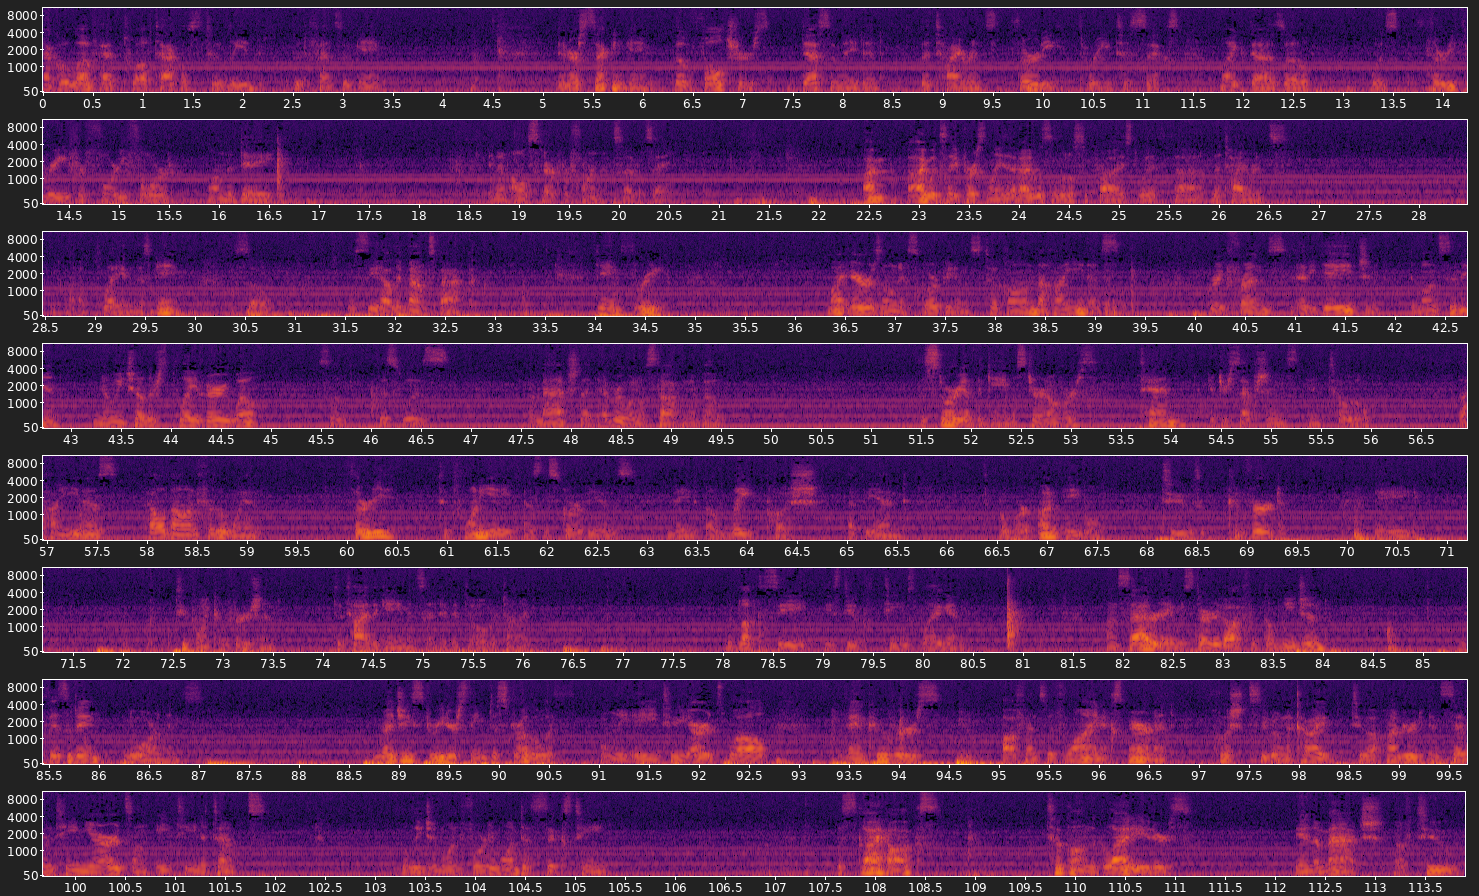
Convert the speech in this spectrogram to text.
Echo Love had 12 tackles to lead the defensive game. In our second game, the Vultures decimated the Tyrants 33 to 6. Mike Dazzo was 33 for 44 on the day in an all-star performance, I would say. I'm I would say personally that I was a little surprised with uh, the Tyrants uh, play in this game. So we'll see how they bounce back. Game 3 my Arizona Scorpions took on the Hyenas. Great friends, Eddie Gage and Demond Simeon know each other's play very well. So this was a match that everyone was talking about. The story of the game was turnovers, 10 interceptions in total. The Hyenas held on for the win, 30 to 28 as the Scorpions made a late push at the end but were unable to convert a two point conversion to tie the game and send it into overtime. We'd love to see these two teams play again. On Saturday, we started off with the Legion visiting New Orleans. Reggie Streeter seemed to struggle with only 82 yards, while Vancouver's offensive line experiment pushed Pseudo Nakai to 117 yards on 18 attempts. The Legion won 41 to 16. The Skyhawks took on the Gladiators in a match of two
